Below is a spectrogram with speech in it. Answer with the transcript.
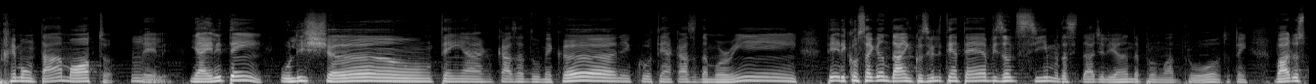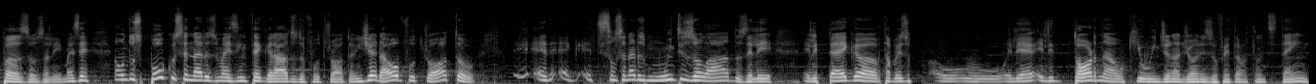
remontar a moto Uhum. dele. E aí ele tem o lixão, tem a casa do mecânico, tem a casa da Maureen, tem- ele consegue andar, inclusive ele tem até a visão de cima da cidade, ele anda para um lado para o outro, tem vários puzzles ali, mas é, é um dos poucos cenários mais integrados do Full Throttle. Em geral, o Full Throttle é- é- é- são cenários muito isolados. Ele, ele pega talvez o- ele, é- ele torna o que o Indiana Jones e o Fate of Atlantis tem,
